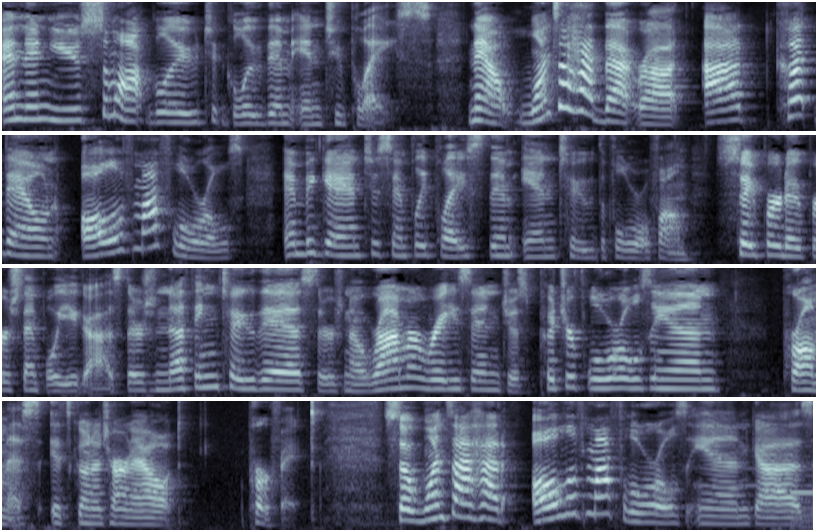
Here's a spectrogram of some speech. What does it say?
and then use some hot glue to glue them into place. Now, once I had that right, I cut down all of my florals and began to simply place them into the floral foam. Super duper simple, you guys. There's nothing to this. There's no rhyme or reason. Just put your florals in. Promise it's going to turn out perfect. So once I had all of my florals in, guys,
